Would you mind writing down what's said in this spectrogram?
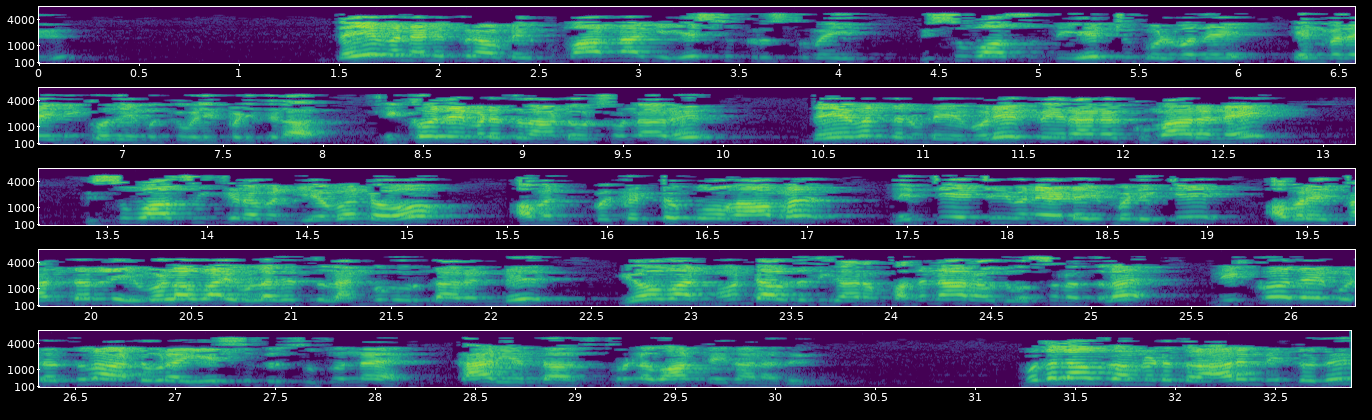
தேவன் அனுப்பின அவருடைய குமாரனாகிய இயேசு கிறிஸ்துவை விசுவாசத்தை ஏற்றுக்கொள்வதே என்பதை நிக்கோதேமுக்கு வெளிப்படுத்தினார். நிக்கோதேம் இடத்தில் ஆண்டவர் சொன்னாரு தேவன் தன்னுடைய ஒரே பெயரான குமாரனை விசுவாசிக்கிறவன் எவனோ அவன் கெட்டு போகாமல் நித்திய ஜீவனை அடையும்படிக்கு அவரை தந்தரில் இவ்வளவாய் உலகத்தில் அன்பு கூர்ந்தார் என்று யோவான் மூன்றாவது அதிகாரம் பதினாறாவது வசனத்துல நிக்கோதேம் இடத்துல ஆண்டவராய் இயேசு கிறிஸ்து சொன்ன காரியம் தான் சொன்ன வார்த்தை தான் அது. முதலாவது அவனிடத்தில் ஆரம்பித்தது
